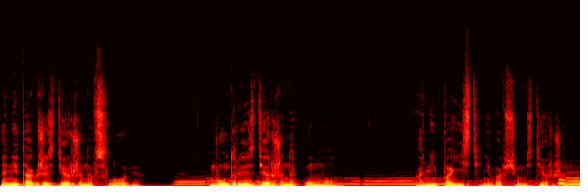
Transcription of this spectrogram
Они также сдержаны в слове. Мудрые сдержаны умом они поистине во всем сдержаны.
